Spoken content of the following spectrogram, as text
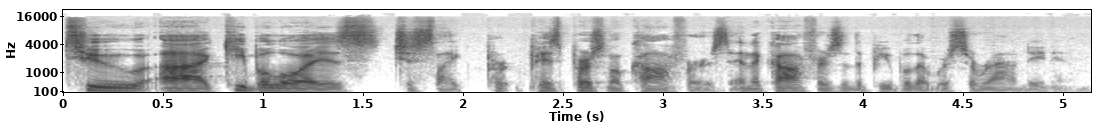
to uh, Quiboloy's just like per- his personal coffers and the coffers of the people that were surrounding him.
